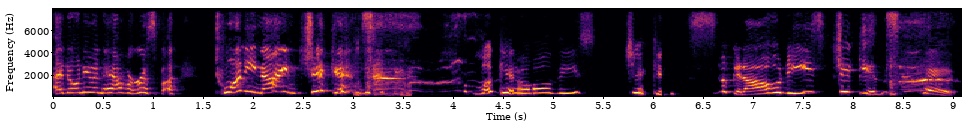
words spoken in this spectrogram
I don't even have a response. 29 chickens. Look at all these chickens. Look at all these chickens. Okay.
